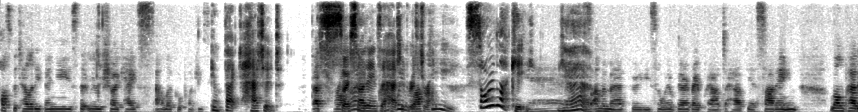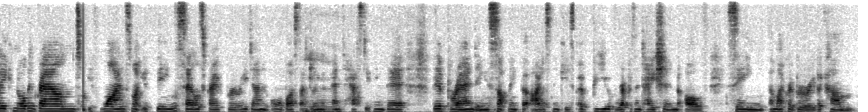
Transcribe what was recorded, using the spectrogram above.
hospitality venues that really showcase our local produce. In fact, Hatted. That's right. So Sardine's a Hatted restaurant. So lucky. Yes. Yeah. I'm a mad foodie, so we're very, very proud to have, yeah, Sardine, Long Paddock, Northern Ground. If wine's not your thing, Sailor's Grave Brewery down in Orbost are mm. doing a mm. fantastic thing there. Their branding is something that I just think is a beautiful representation of seeing a microbrewery become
